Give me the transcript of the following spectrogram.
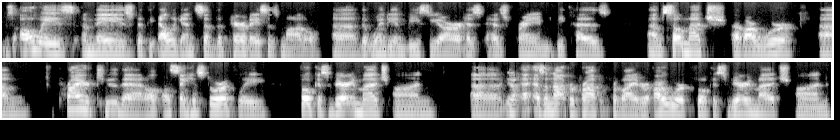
was always amazed at the elegance of the pair model uh, that Wendy and BCR has has framed because um, so much of our work um, prior to that, I'll, I'll, say historically, focused very much on, uh, you know, as a not-for-profit provider, our work focused very much on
